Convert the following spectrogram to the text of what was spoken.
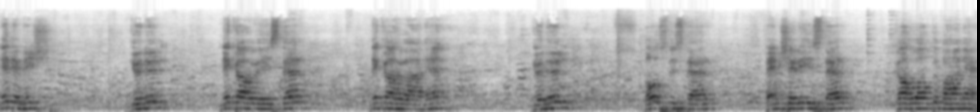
Ne demiş? Gönül ne kahve ister ne kahvehane. Gönül dost ister, hemşeri ister, kahvaltı bahane.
